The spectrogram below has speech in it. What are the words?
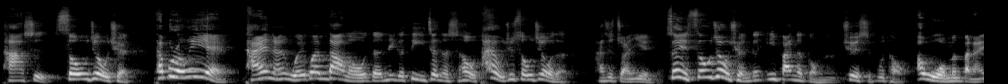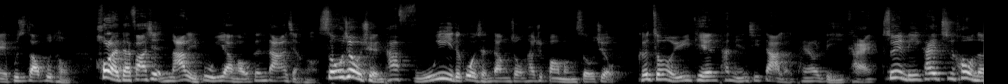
它是搜救犬，它不容易耶。台南维冠大楼的那个地震的时候，它有去搜救的。它是专业的，所以搜救犬跟一般的狗呢，确实不同啊。我们本来也不知道不同，后来才发现哪里不一样哦。我跟大家讲哦，搜救犬它服役的过程当中，它去帮忙搜救，可总有一天它年纪大了，它要离开，所以离开之后呢，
